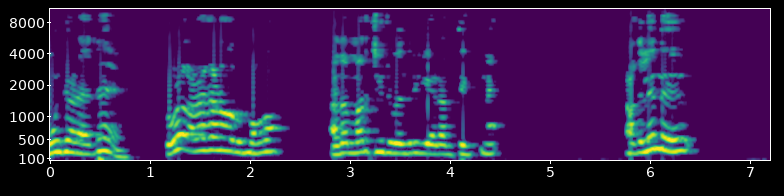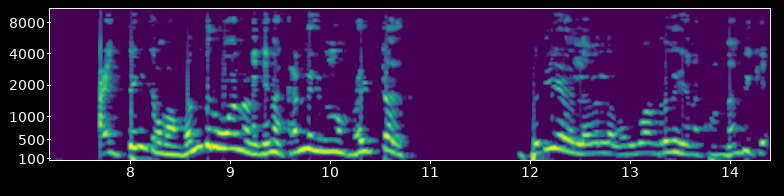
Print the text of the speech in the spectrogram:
மூஞ்சோட இது. இவ்வளோ அழகான ஒரு முகம். அதை மறைச்சிக்கிட்டு வந்திருக்க இடம் திட்டினேன். அதுலேருந்து ஐ திங்க் அவன் வந்துருவான்னு நினைக்கிறேன். கண்ணுக்கு நல்லா பிரைட்டாக இருக்கு. பெரிய லெவல்ல வருவான்றது எனக்கு ஒரு நம்பிக்கை.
